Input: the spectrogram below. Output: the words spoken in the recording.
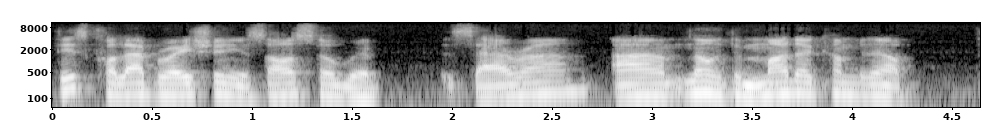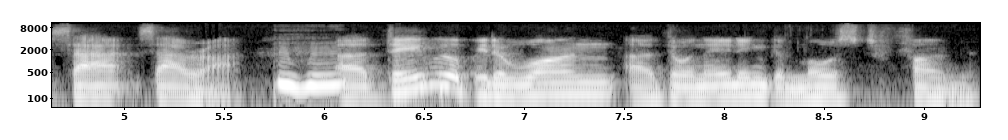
this collaboration is also with Zara. Um, no, the mother company of Zara. Mm-hmm. Uh, they will be the one uh, donating the most fund.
